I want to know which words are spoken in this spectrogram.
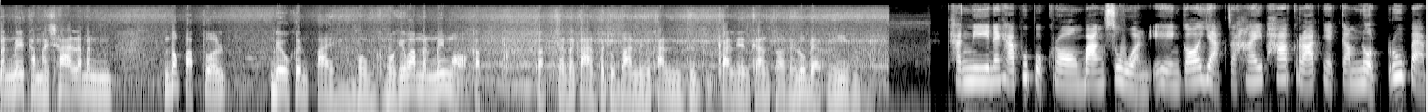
มันไม่ธรรมชาติแล้วมันมันต้องปรับตัวเร็วเกินไปผมผมคิดว่ามันไม่เหมาะกับกับสถานการณ์ปัจจุบันหรือการการเรียนการสอนในรูปแบบนี้ ทั้งนี้นะคะผู้ปกครองบางส่วนเองก็อยากจะให้ภาครัฐเนี่ยกำหนดรูปแบบ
